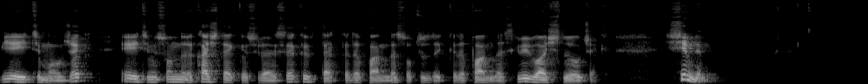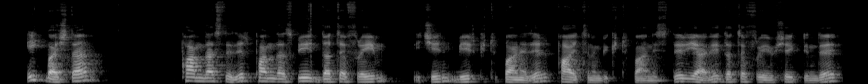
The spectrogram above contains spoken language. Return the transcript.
bir eğitim olacak. Eğitimin sonunda da kaç dakika sürerse 40 dakikada Pandas, 30 dakikada Pandas gibi bir başlığı olacak. Şimdi ilk başta Pandas nedir? Pandas bir data frame için bir kütüphanedir. Python'ın bir kütüphanesidir. Yani data frame şeklinde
